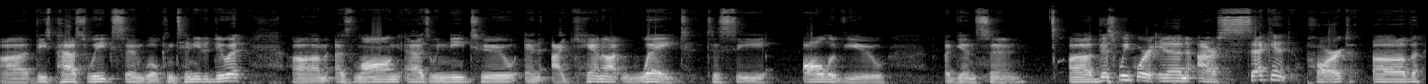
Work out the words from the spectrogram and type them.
uh, these past weeks, and we'll continue to do it um, as long as we need to. And I cannot wait to see all of you again soon. Uh, this week, we're in our second part of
